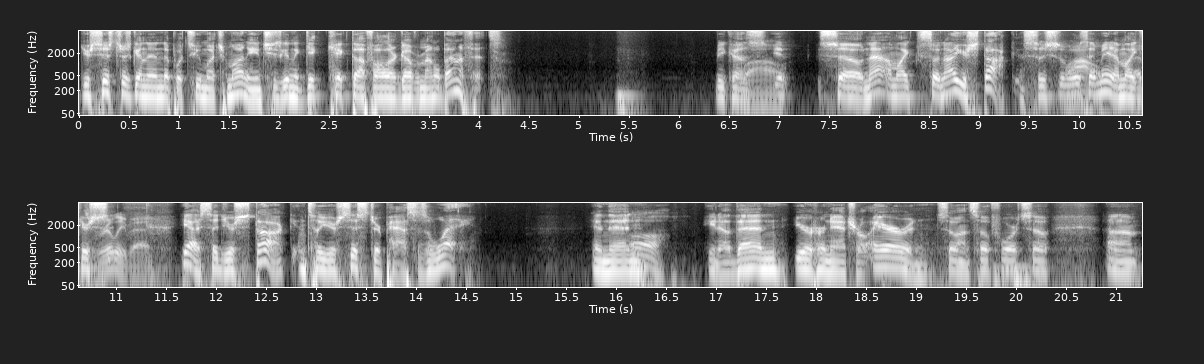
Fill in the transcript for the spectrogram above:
your sister's going to end up with too much money, and she's going to get kicked off all her governmental benefits. Because Wow. it, so now I'm like, so now you're stuck. So she said, what does that mean? I'm like, That's you're really bad. yeah. I said you're stuck until your sister passes away, and then Oh, you know, then you're her natural heir and so on and so forth. So, um,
